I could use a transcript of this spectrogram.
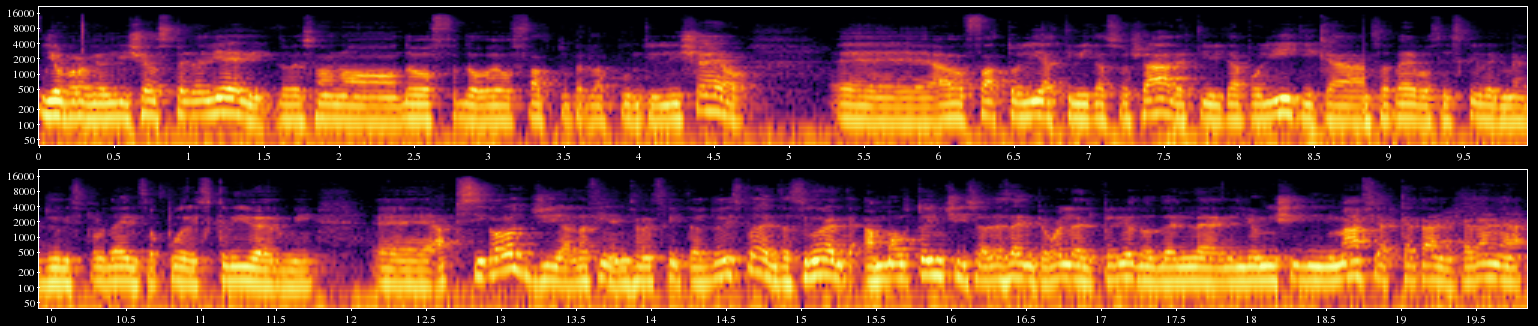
io proprio al liceo ospedalieri dove, sono, dove, ho, dove ho fatto per l'appunto il liceo eh, ho fatto lì attività sociale, attività politica, non sapevo se iscrivermi a giurisprudenza oppure iscrivermi eh, a psicologia, alla fine mi sono iscritto a giurisprudenza, sicuramente ha molto inciso ad esempio quello del periodo del, degli omicidi di mafia a Catania, Catania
